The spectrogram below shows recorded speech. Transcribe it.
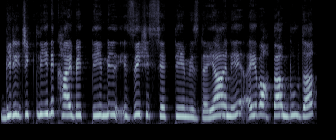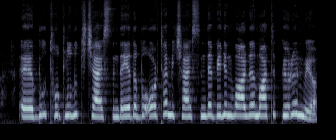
biricikliğini kaybettiğimizi hissettiğimizde yani eyvah ben burada e, bu topluluk içerisinde ya da bu ortam içerisinde benim varlığım artık görünmüyor.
